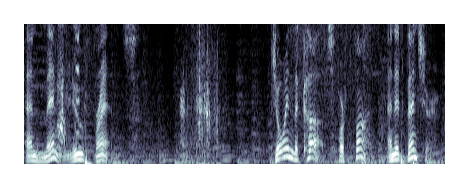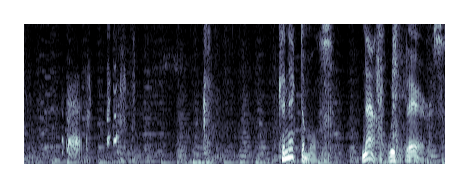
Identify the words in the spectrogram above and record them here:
And many new friends. Join the Cubs for fun and adventure. Kinectimals, now with bears.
